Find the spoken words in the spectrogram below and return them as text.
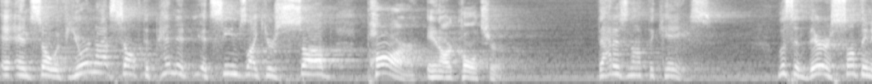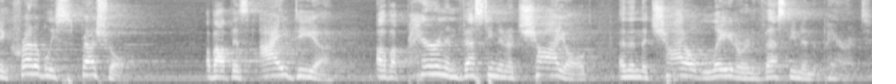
And so if you're not self dependent, it seems like you're subpar in our culture. That is not the case. Listen, there is something incredibly special about this idea of a parent investing in a child and then the child later investing in the parent.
